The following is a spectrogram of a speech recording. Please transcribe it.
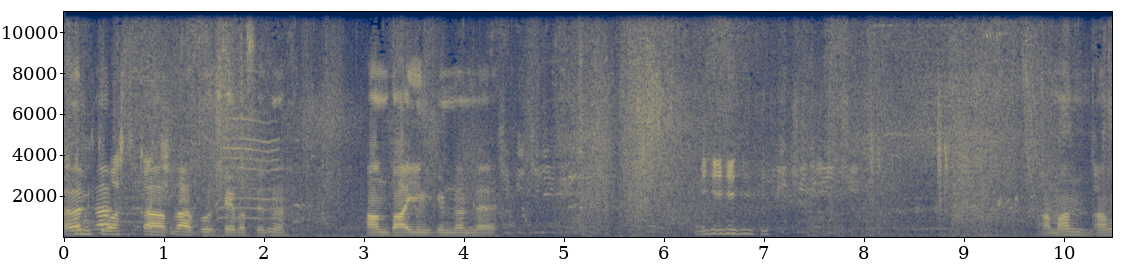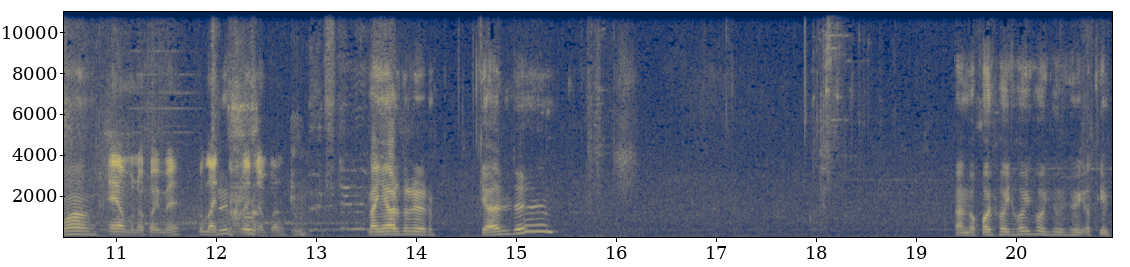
Adam ulti bastı kaç. Allah bu şey basıyor değil mi? Undying bilmem ne. Aman aman. Ey amına koyma. Blind vuracağım bana. Ben yardırıyorum. Geldim. Ben bir hoy hoy hoy hoy hoy hoy atayım.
